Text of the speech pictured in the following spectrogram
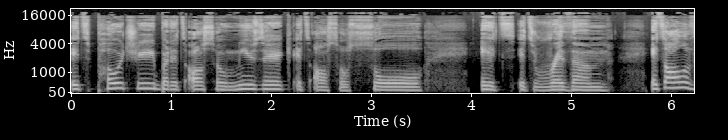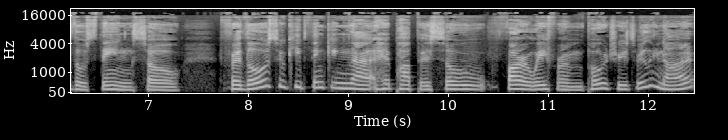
it's poetry but it's also music, it's also soul, it's it's rhythm, it's all of those things. So for those who keep thinking that hip hop is so far away from poetry, it's really not.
